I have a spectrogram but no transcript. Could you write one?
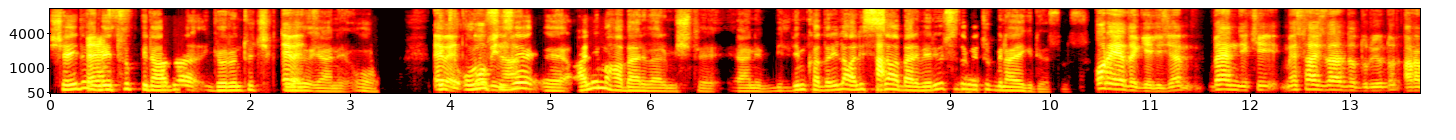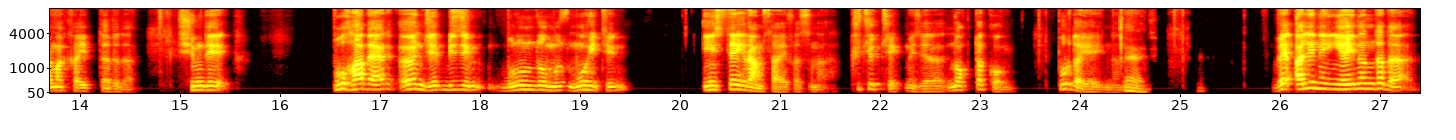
Şey değil mi? Ben- Metruk binada görüntü çıktı Evet. yani o. Peki Evet, onu o bina. size e, Ali mi haber vermişti? Yani bildiğim kadarıyla Ali size Ha. haber veriyor. Siz de Metruk binaya gidiyorsunuz. Oraya da geleceğim. Bendeki mesajlar da duruyordur, arama kayıtları da. Şimdi bu haber önce bizim bulunduğumuz muhitin Instagram sayfasına küçükçekmeceler.com burada yayınlanıyor. Evet. Ve Ali'nin yayınında da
